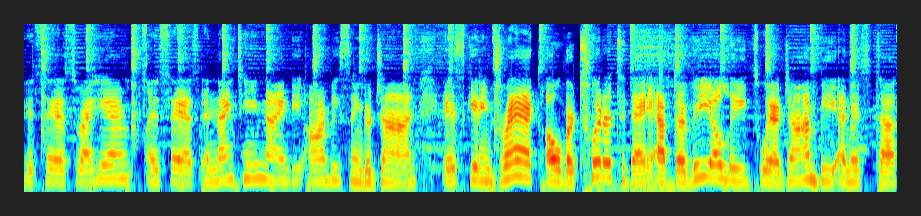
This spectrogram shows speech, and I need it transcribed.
It says right here, it says in 1990, R&B singer Jon is getting dragged over Twitter today after a video leaked where Jon B admits to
